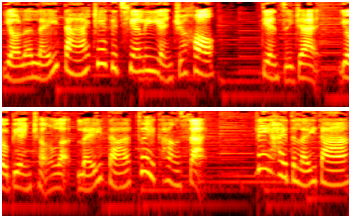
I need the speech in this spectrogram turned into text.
有了雷达这个千里眼之后，电子战又变成了雷达对抗赛。厉害的雷达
